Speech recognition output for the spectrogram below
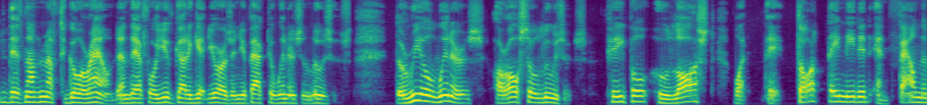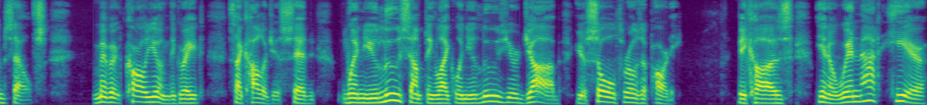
there's not enough to go around, and therefore you've got to get yours, and you're back to winners and losers. The real winners are also losers. People who lost what they thought they needed and found themselves. Remember, Carl Jung, the great psychologist, said, when you lose something, like when you lose your job, your soul throws a party. Because, you know, we're not here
